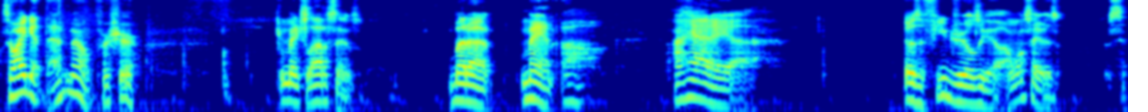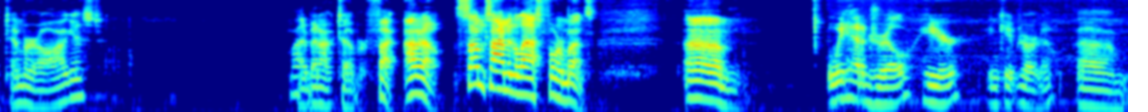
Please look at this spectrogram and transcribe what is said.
So I get that. No, for sure. It makes a lot of sense. But uh man, oh I had a uh it was a few drills ago. I wanna say it was September or August. Might have been October. Fuck. I don't know. Sometime in the last four months. Um we had a drill here in Cape Girardeau. Um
